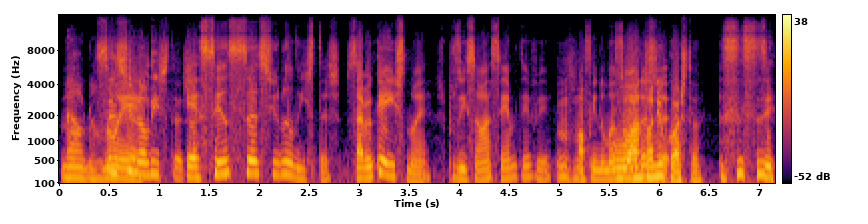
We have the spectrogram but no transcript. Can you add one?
Não, não, não é. Sensacionalistas. É sensacionalistas. Sabem o que é isto, não é? Exposição à CMTV. Ao fim de umas O horas. António Costa. Sim,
